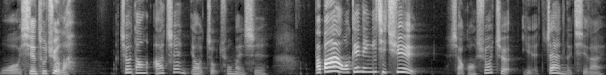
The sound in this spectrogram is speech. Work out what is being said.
我先出去了。就当阿正要走出门时，爸爸，我跟您一起去。小光说着，也站了起来。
